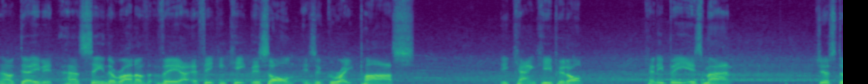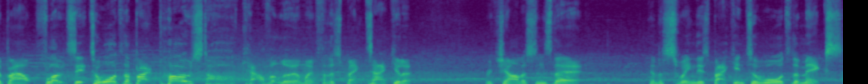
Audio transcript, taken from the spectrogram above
Now, David has seen the run of Villa. If he can keep this on, it's a great pass. He can keep it on. Can he beat his man? Just about floats it towards the back post. Oh, Calvert-Lewin went for the spectacular. Richarlison's there. Going to swing this back in towards the mix.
